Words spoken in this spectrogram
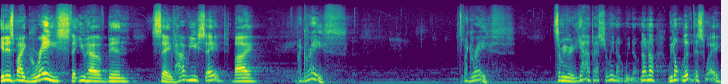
It is by grace that you have been saved. How have you saved? By, by grace. It's by grace. Some of you are, yeah, Pastor, we know, we know. No, no, we don't live this way.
